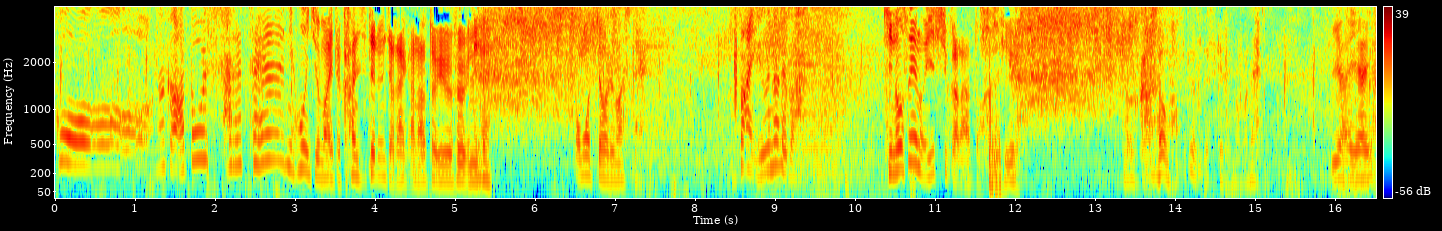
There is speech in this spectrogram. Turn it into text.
こうなんか後押しされて日本一うまいと感じてるんじゃないかなというふうにね思っておりまして。まあ言うなれば気のせいの一種かなという。ところもあるんですけれどもね。いやいやいや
